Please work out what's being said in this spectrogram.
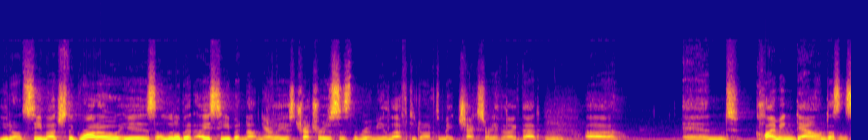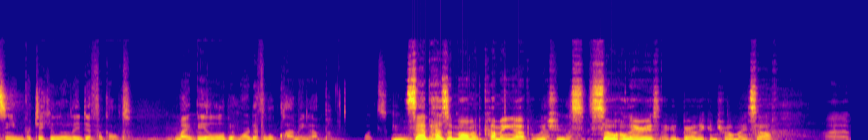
You don't see much. The grotto is a little bit icy, but not nearly as treacherous as the room you left. You don't have to make checks or anything like that. Uh, and climbing down doesn't seem particularly difficult. Mm-hmm. Might be a little bit more difficult climbing up. And Zeb has a moment coming up which is so hilarious I could barely control myself. I have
